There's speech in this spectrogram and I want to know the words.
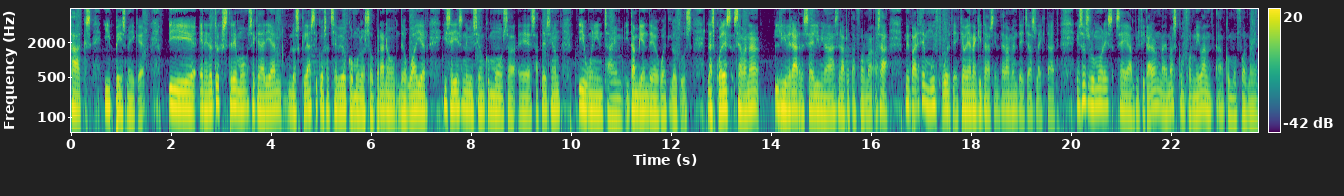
Hacks y Pacemaker. Y en el otro extremo se quedarían los clásicos HBO como Los Soprano, The Wire y series en emisión como eh, Succession y Winning Time y también de White Lotus, las cuales se van a librar de ser eliminadas de la plataforma. O sea, me parece muy fuerte que vayan a quitar, sinceramente, Just Like That. Esos rumores se amplificaron además conforme iba, conforme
